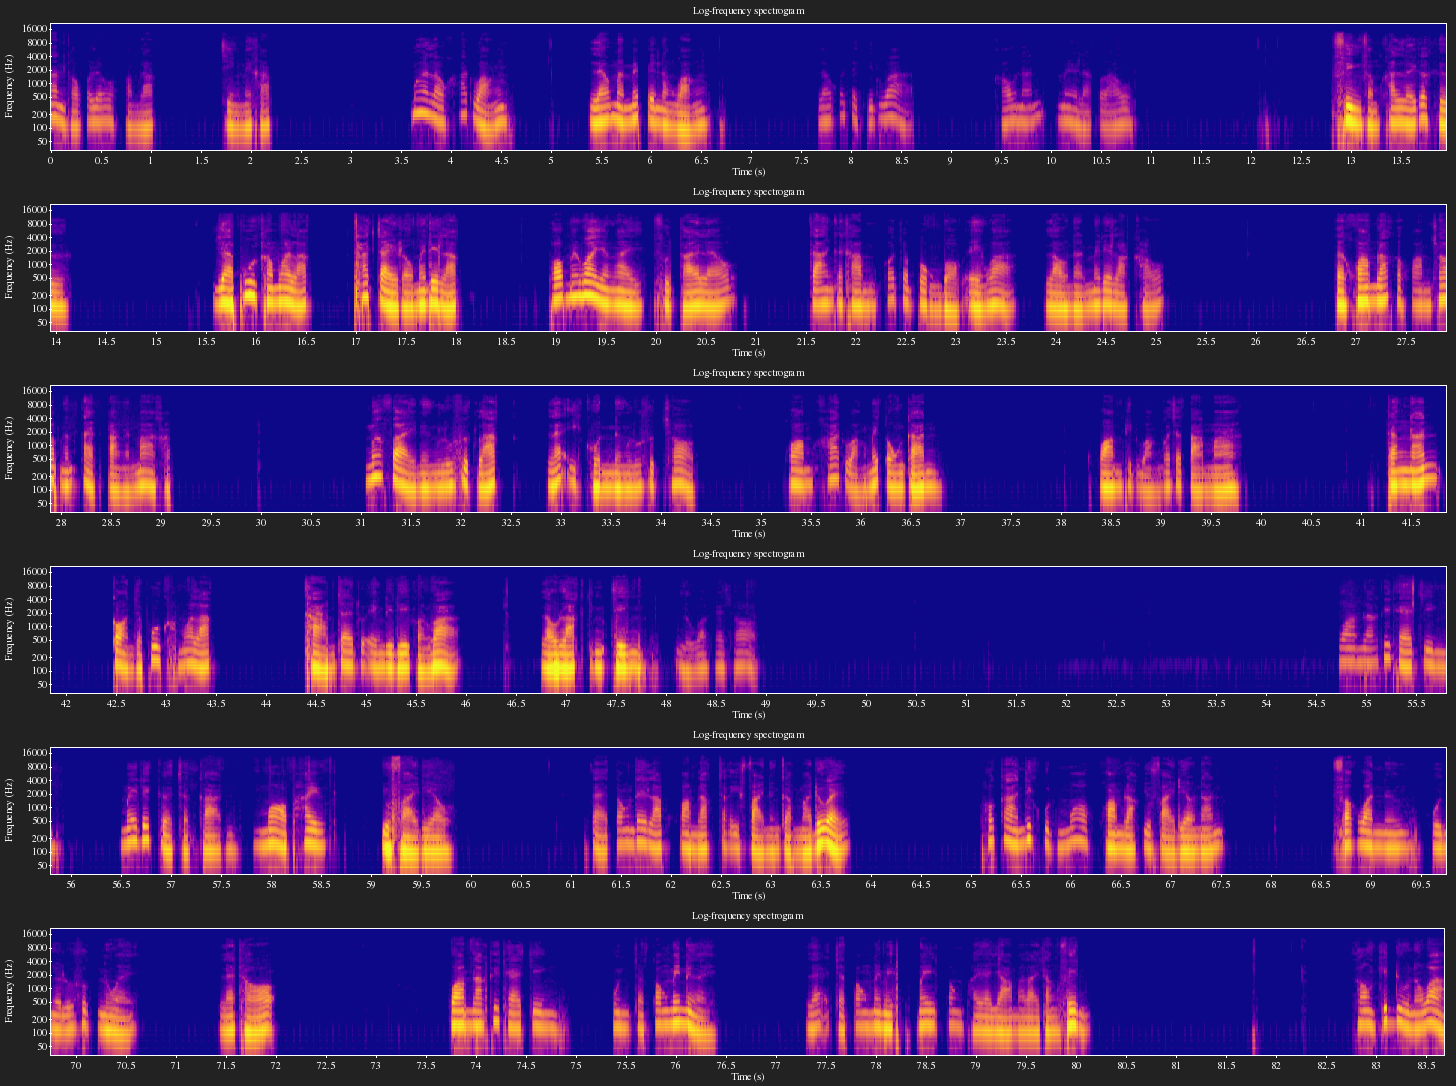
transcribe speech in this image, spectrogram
นั่นเขาก็เรียกว่าความรัก จริงไหมครับ เมื่อเราคาดหวัง แล้วมันไม่เป็นดังหวัง เราก็จะคิดว่าเขานั้นไม่รักเรา สิ่งสำคัญเลยก็คือ อย่าพูดคำว่ารัก ถ้าใจเราไม่ได้รัก เพราะไม่ว่ายังไงสุดท้ายแล้ว การกระทำก็จะบ่งบอกเองว่า เรานั้นไม่ได้รักเขา แต่ความรักกับความชอบนั้นแตกต่างกันมากครับ เมื่อฝ่ายหนึ่งรู้สึกรัก และอีกคนหนึ่งรู้สึกชอบ ความคาดหวังไม่ตรงกัน ความผิดหวังก็จะตามมา ดังนั้นก่อนจะพูดคำว่ารัก ถามใจตัวเองดีๆ ก่อนว่า เรารักจริง ๆ หรือว่าแค่ชอบ ความรักที่แท้จริงไม่ได้เกิดจากการมอบให้อยู่ฝ่ายเดียว แต่ต้องได้รับความรักจากอีกฝ่ายหนึ่งกลับมาด้วย เพราะการที่คุณมอบความรักอยู่ฝ่ายเดียวนั้น สักวันหนึ่งคุณจะรู้สึกหนื่อยและท้อ ความรักที่แท้จริง คุณจะต้องไม่เหนื่อย และจะต้องไม่ไม่ต้องพยายามอะไรทั้งสิ้น ลองคิดดูนะว่า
